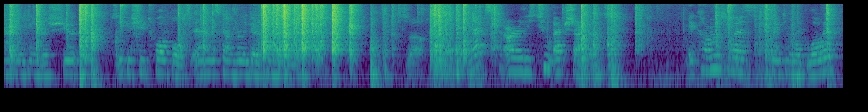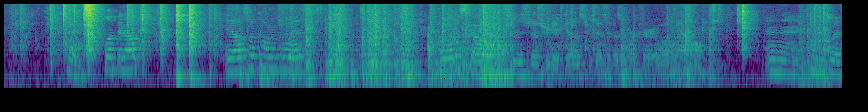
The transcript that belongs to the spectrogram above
and then you can just shoot. So you can shoot 12 bullets, and this gun's really good at time So next are these two X shotguns. It comes with so you can like load it, like flip it up, it also comes with which is just ridiculous because it doesn't work very well at all. And then it comes with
